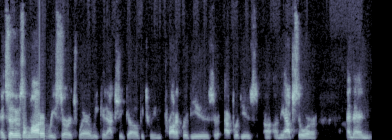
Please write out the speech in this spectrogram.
and so there was a lot of research where we could actually go between product reviews or app reviews uh, on the App Store, and then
